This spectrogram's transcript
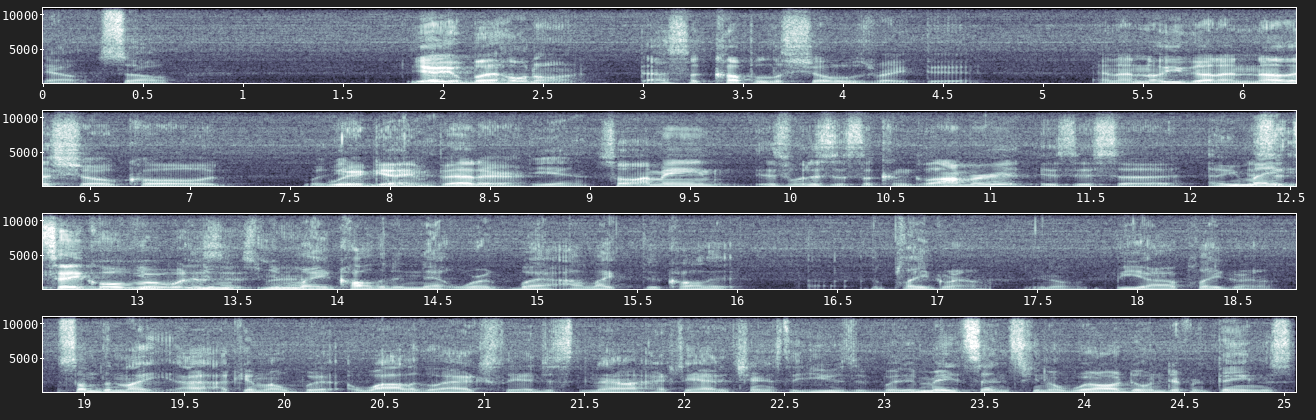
Yo, so Yeah, yo, but hold on. That's a couple of shows right there. And I know you got another show called We're We're, Getting Getting, better. Yeah. So I mean, is what is this? A conglomerate? Is this a? uh, you is might it takeover? You, what is you, this? You might call it a network, but I like to call it uh, the playground. You know, BR playground. Something like I, I came up with a while ago. Actually, I just now actually had a chance to use it, but it made sense. You know, we're all doing different things.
